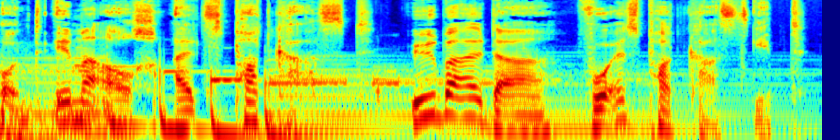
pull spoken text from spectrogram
Und immer auch als Podcast. Überall da, wo es Podcasts gibt.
